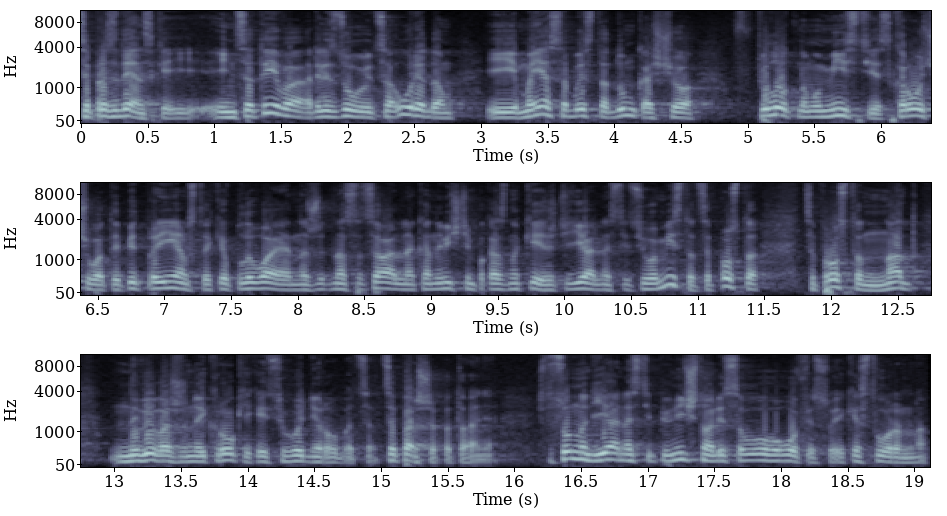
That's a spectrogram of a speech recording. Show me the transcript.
Це президентська ініціатива, реалізовується урядом. І моя особиста думка, що в пілотному місті скорочувати підприємство, яке впливає на, на соціально-економічні показники життєдіяльності цього міста, це просто, це просто надневиважений крок, який сьогодні робиться. Це перше питання. Стосовно діяльності північного лісового офісу, яке створено,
